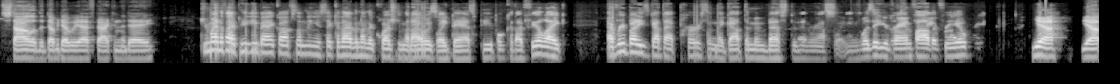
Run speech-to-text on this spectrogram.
style of the wwf back in the day Do you mind if I piggyback off something you said? Because I have another question that I always like to ask people. Because I feel like everybody's got that person that got them invested in wrestling. Was it your grandfather for you? yeah yeah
